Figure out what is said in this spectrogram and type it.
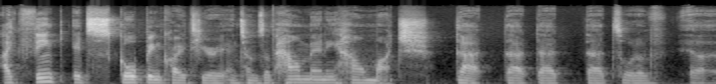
I think it's scoping criteria in terms of how many, how much that that that that sort of uh,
